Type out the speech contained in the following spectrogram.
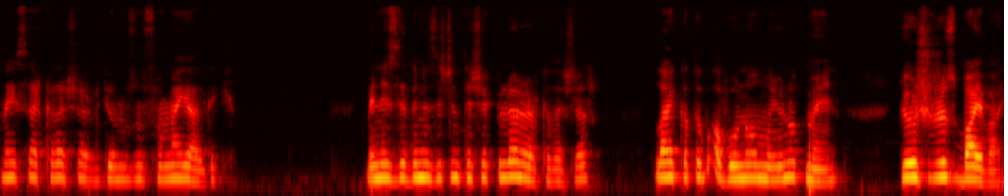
Neyse arkadaşlar videomuzun sonuna geldik. Beni izlediğiniz için teşekkürler arkadaşlar. Like atıp abone olmayı unutmayın. Görüşürüz bay bay.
